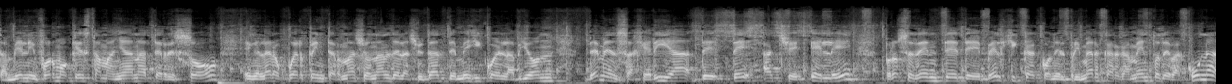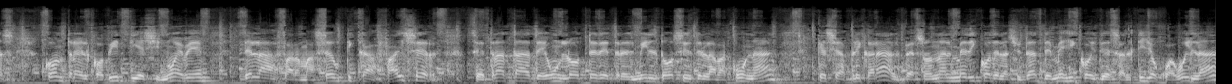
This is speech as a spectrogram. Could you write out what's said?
También le informo que esta mañana aterrizó en el Aeropuerto Internacional de la Ciudad de México el avión de mensajería de DHL procedente de Bélgica con el primer cargamento de vacunas contra el COVID-19 de la farmacéutica Pfizer. Se trata de un lote de 3.000 dosis de la vacuna que se aplicará al personal médico de la Ciudad de México y de Saltillo, Coahuila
